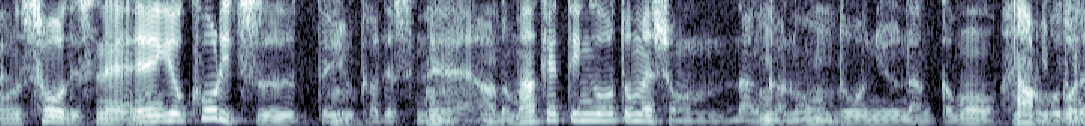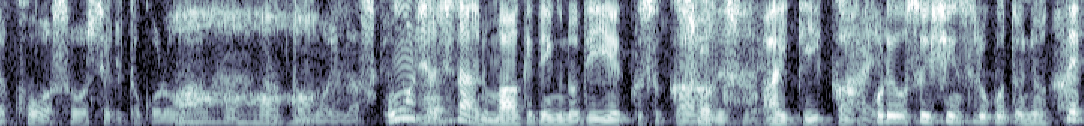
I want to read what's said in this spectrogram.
のー、そうですね、うん、営業効率っていうかですね、うん、あのマーケティングオートメーションなんかの導入なんかも一方で構想しているところはあると思いますけど御社自体のマーケティングの DX 化そうです、ね、IT 化、はい、これを推進することによって、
